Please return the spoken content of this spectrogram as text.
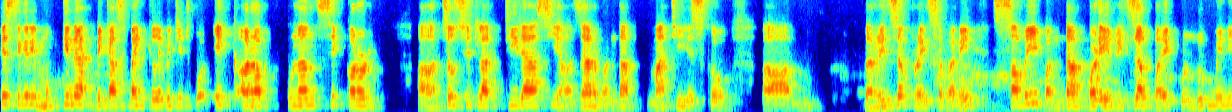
त्यस्तै गरी मुक्तिनाथ विकास बैङ्क लिमिटेडको एक अरब उनासी करोड चौसठी लाख तिरासी हजारभन्दा माथि यसको रिजर्भ रहेछ भने सबैभन्दा बढी रिजर्भ भएको लुम्बिनी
